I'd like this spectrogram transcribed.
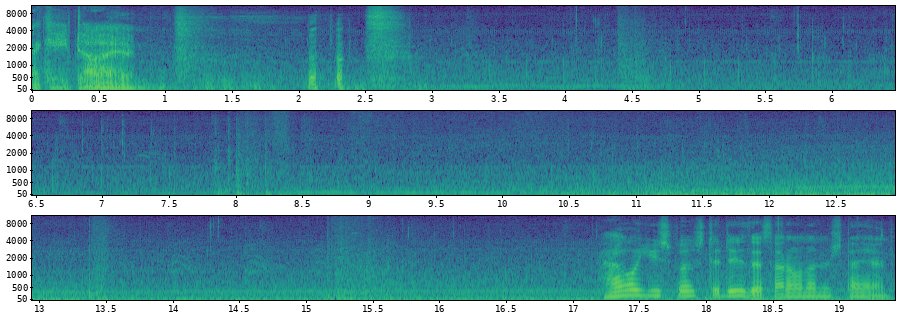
I keep dying. How are you supposed to do this? I don't understand.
